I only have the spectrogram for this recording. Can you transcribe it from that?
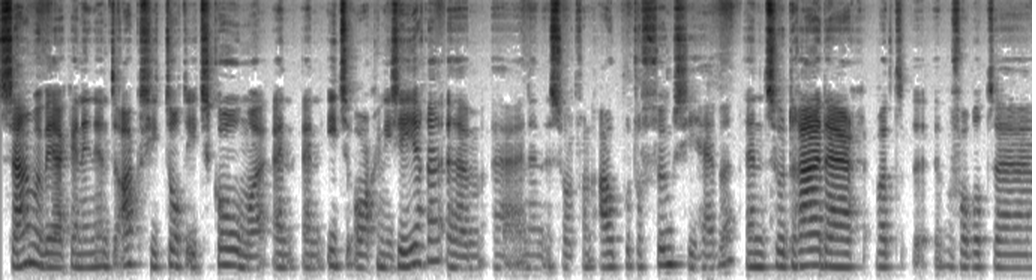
samenwerken en in interactie tot iets komen en, en iets organiseren um, uh, en een, soort van output of functie hebben. En zodra daar wat uh, bijvoorbeeld uh,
